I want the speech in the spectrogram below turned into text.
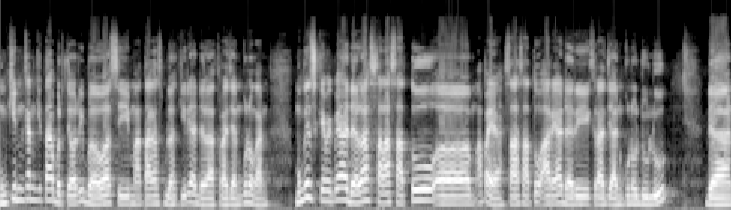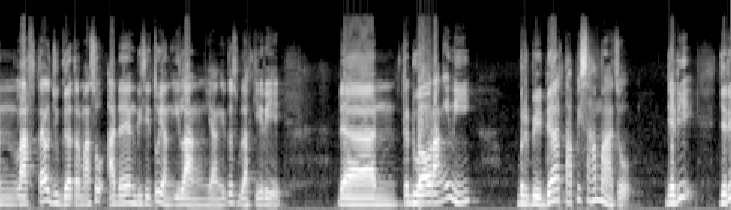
mungkin kan kita berteori bahwa si mata sebelah kiri adalah kerajaan kuno kan? Mungkin Skypia adalah salah satu em, apa ya salah satu area dari kerajaan kuno dulu. Dan Laftel juga termasuk ada yang di situ yang hilang yang itu sebelah kiri. Dan kedua orang ini berbeda tapi sama cuk. Jadi jadi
